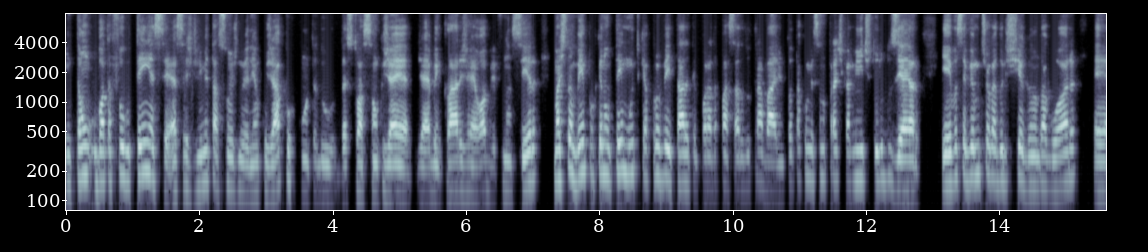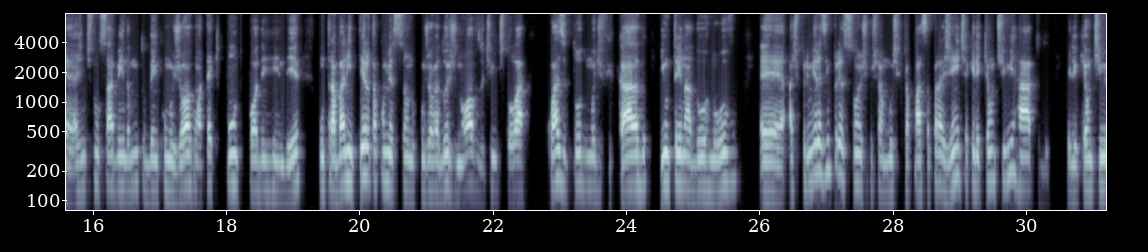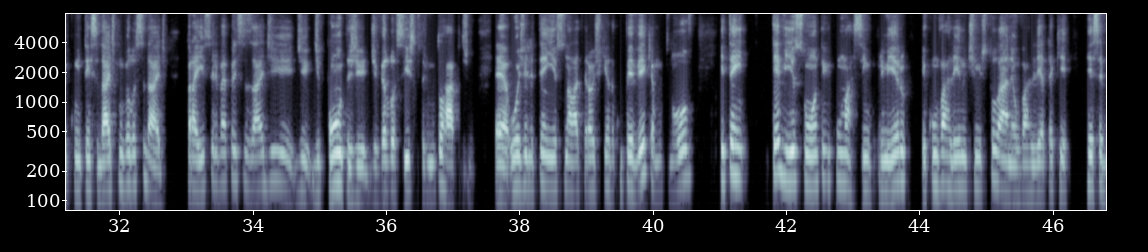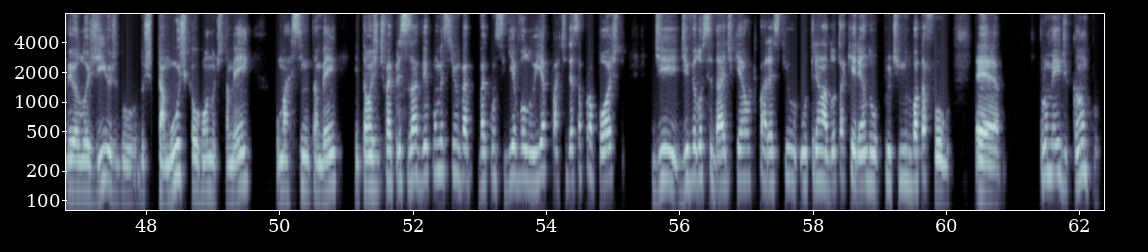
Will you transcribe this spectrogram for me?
então, o Botafogo tem esse, essas limitações no elenco já por conta do, da situação que já é, já é bem clara, já é óbvia financeira, mas também porque não tem muito que aproveitar da temporada passada do trabalho. Então, está começando praticamente tudo do zero. E aí você vê muitos jogadores chegando agora, é, a gente não sabe ainda muito bem como jogam, até que ponto podem render. Um trabalho inteiro está começando com jogadores novos, o time titular quase todo modificado e um treinador novo. É, as primeiras impressões que o Chamusca passa para a gente é que ele quer um time rápido, ele quer um time com intensidade, com velocidade. Para isso, ele vai precisar de, de, de pontas, de, de, velocistas muito rápidos. Né? É, hoje ele tem isso na lateral esquerda com o PV, que é muito novo, e tem, teve isso ontem com o Marcinho primeiro e com o Varley no time titular. Né? O Varley até que recebeu elogios do, do Chamusca, o Ronald também, o Marcinho também. Então, a gente vai precisar ver como esse time vai, vai conseguir evoluir a partir dessa proposta de, de velocidade, que é o que parece que o, o treinador está querendo para o time do Botafogo. É, para o meio de campo,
